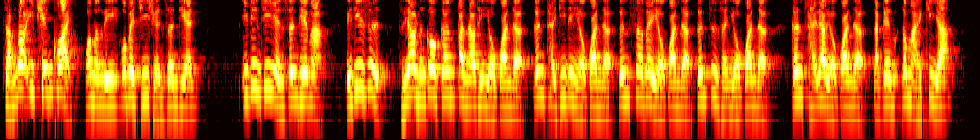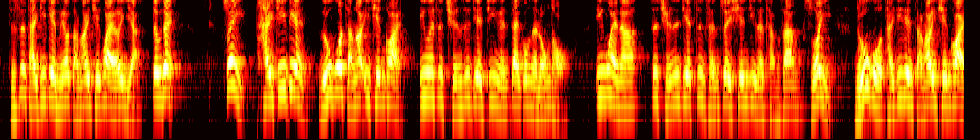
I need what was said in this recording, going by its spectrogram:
涨到一千块，王蒙离会不会鸡犬升天？一定鸡犬升天嘛？一定是只要能够跟半导体有关的、跟台积电有关的、跟设备有关的、跟制程有关的。跟材料有关的，大概都买 key 呀，只是台积电没有涨到一千块而已啊，对不对？所以台积电如果涨到一千块，因为是全世界晶圆代工的龙头，因为呢是全世界制成最先进的厂商，所以如果台积电涨到一千块，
